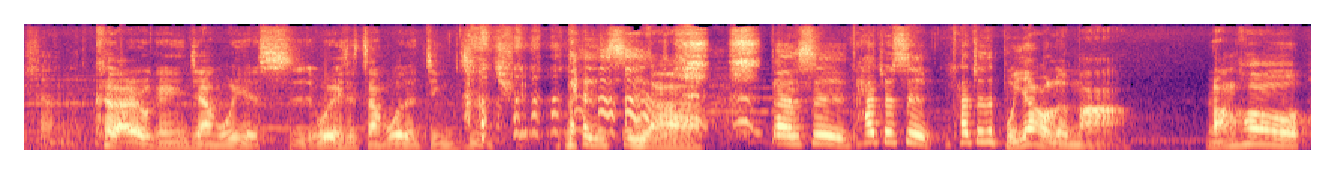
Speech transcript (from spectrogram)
生了。克莱尔，我跟你讲，我也是，我也是掌握了经济权，但是啊，但是他就是他就是不要了嘛。然后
